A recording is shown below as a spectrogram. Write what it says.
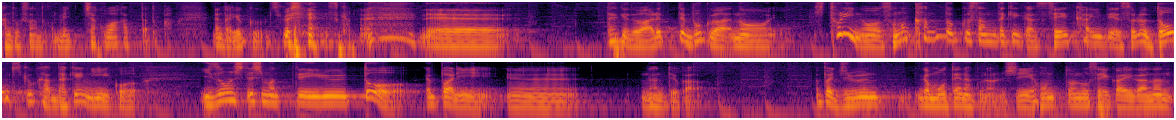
監督さんとかめっちゃ怖かったとかなんかよく聞くじゃないですか。でだけどあれって僕はあの一人のその監督さんだけが正解でそれをどう聞くかだけにこう依存してしまっているとやっぱり、えー、ていうかやっぱり自分が持てなくなるし本当の正解が何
